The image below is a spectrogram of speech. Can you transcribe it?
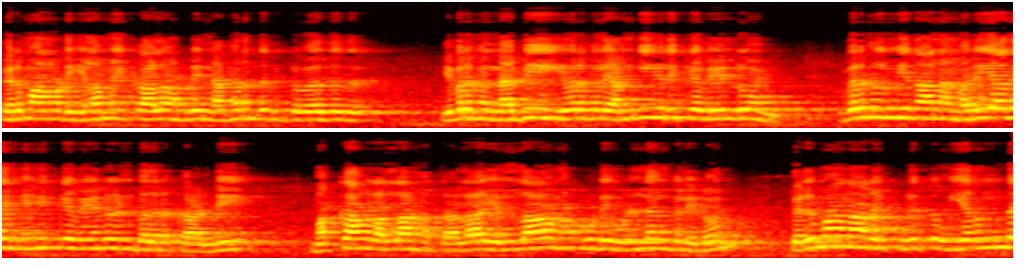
பெருமானுடைய இளமை காலம் அப்படி நகர்ந்துக்கிட்டு வருது. இவர்கள் நபி இவர்களை அங்கீகரிக்க வேண்டும். இவர்கள் மீதான மரியாதை மிகைக்க வேண்டும் என்பதற்காண்டி மக்காவில் அல்லாஹத்தாலா எல்லா மக்களுடைய உள்ளங்களிலும் பெருமானாரை குறித்த உயர்ந்த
